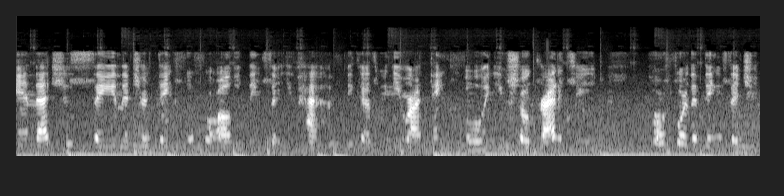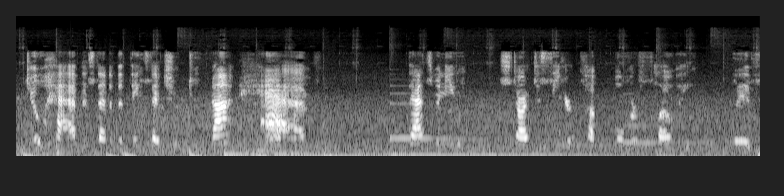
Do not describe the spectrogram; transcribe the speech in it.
And that's just saying that you're thankful for all the things that you have. Because when you are thankful and you show gratitude for, for the things that you do have instead of the things that you do not have, that's when you start to see your cup overflowing with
